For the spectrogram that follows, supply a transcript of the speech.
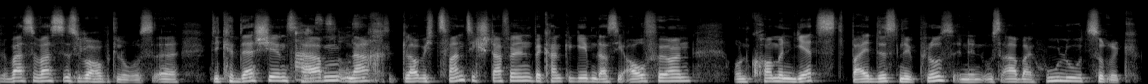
was, was ist überhaupt los? Äh, die Kardashians Alles haben nach, glaube ich, 20 Staffeln bekannt gegeben, dass sie aufhören und kommen jetzt bei Disney Plus in den USA bei Hulu zurück.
